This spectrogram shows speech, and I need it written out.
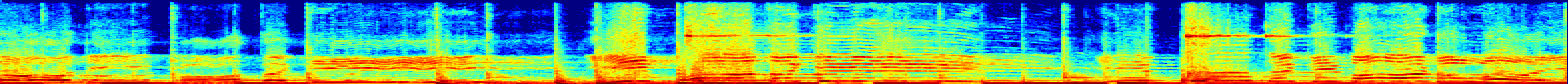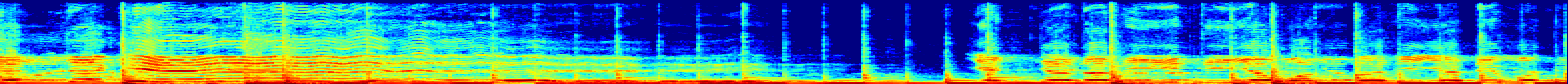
ನಾನಿ ಪಾತಕಿ ಈ ಪಾತಕಿ ಈ ಪಾತಕಿ ಮಾಡುವ ಯಜ್ಞದ ರೀತಿಯ ಒಂದರಿಯದೆ ಬಂದು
